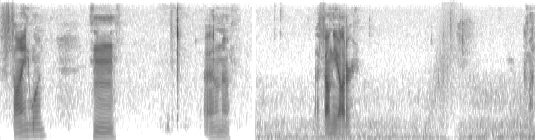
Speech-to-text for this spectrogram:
find one. Hmm. I don't know. I found the otter. Come on,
